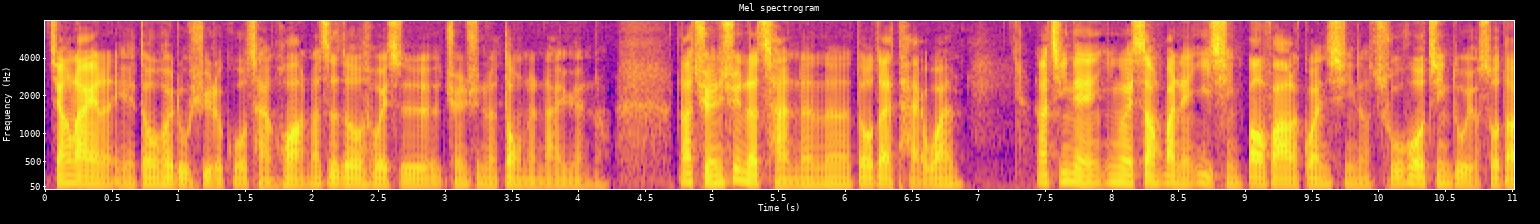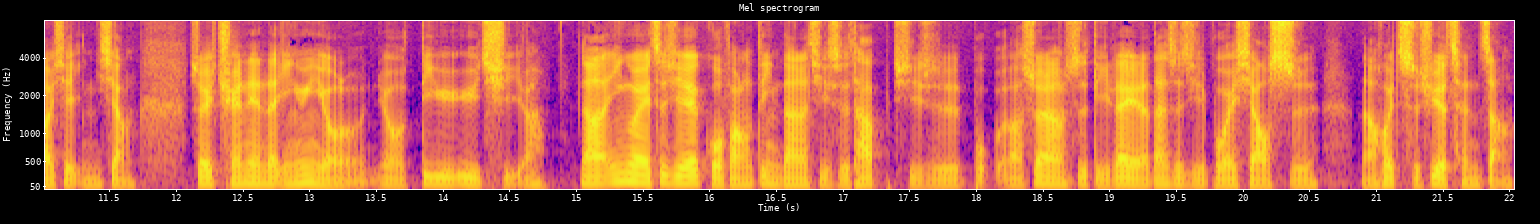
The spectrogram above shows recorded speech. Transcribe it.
将来呢也都会陆续的国产化。那这都会是全讯的动能来源了。那全讯的产能呢都在台湾。那今年因为上半年疫情爆发的关系呢，出货进度有受到一些影响，所以全年的营运有有低于预期啊。那因为这些国防订单呢，其实它其实不呃虽然是 delay 了，但是其实不会消失，那会持续的成长。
